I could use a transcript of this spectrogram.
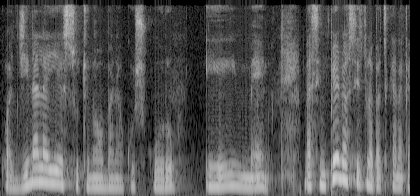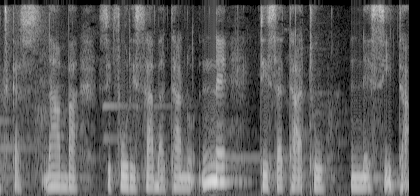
Kwa jina la Yesu tunaomba na kushukuru. Amen. Basi mpendwa, sisi tunapatikana katika namba 0754934693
